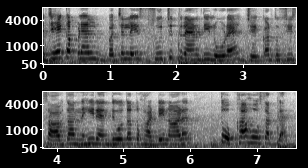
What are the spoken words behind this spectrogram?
ਅਜਿਹੇ ਕੱਪੜਿਆਂ ਬਚਣ ਲਈ ਸੂਚਿਤ ਰਹਿਣ ਦੀ ਲੋੜ ਹੈ। ਜੇਕਰ ਤੁਸੀਂ ਸਾਵਧਾਨ ਨਹੀਂ ਰਹਿੰਦੇ ਹੋ ਤਾਂ ਤੁਹਾਡੇ ਨਾਲ ਧੋਖਾ ਹੋ ਸਕਦਾ ਹੈ।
